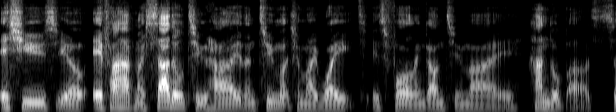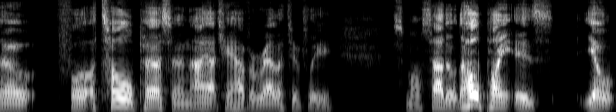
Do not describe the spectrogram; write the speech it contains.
issues. You know, if I have my saddle too high, then too much of my weight is falling onto my handlebars. So for a tall person, I actually have a relatively small saddle. The whole point is, you know,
